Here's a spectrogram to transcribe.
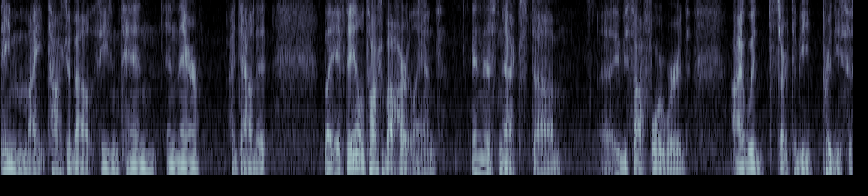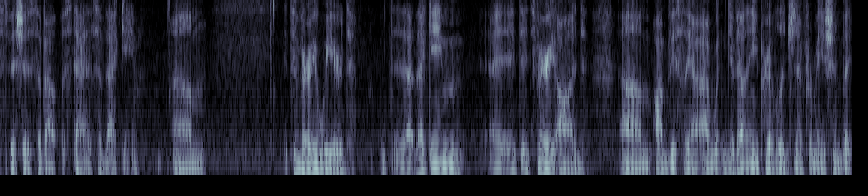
They might talk about season 10 in there. I doubt it. But if they don't talk about Heartland, in this next um, uh, Ubisoft Forward, I would start to be pretty suspicious about the status of that game. Um, it's very weird. That that game, uh, it, it's very odd. Um, obviously, I, I, wouldn't give out any privileged information, but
